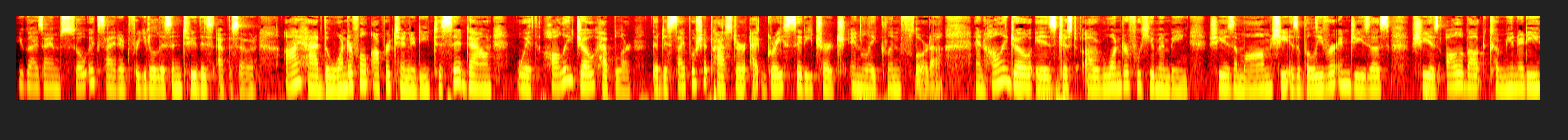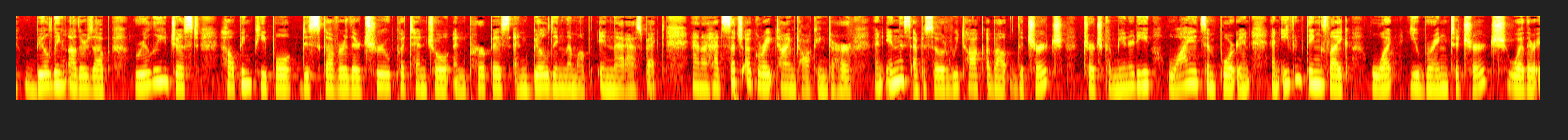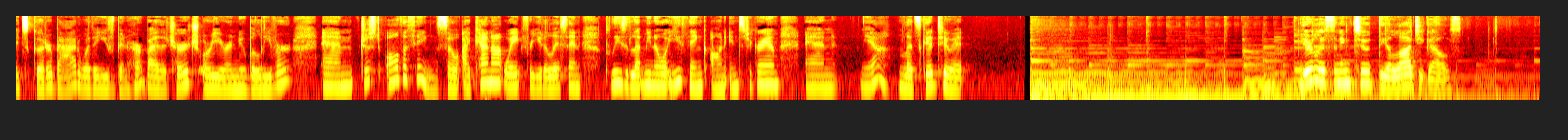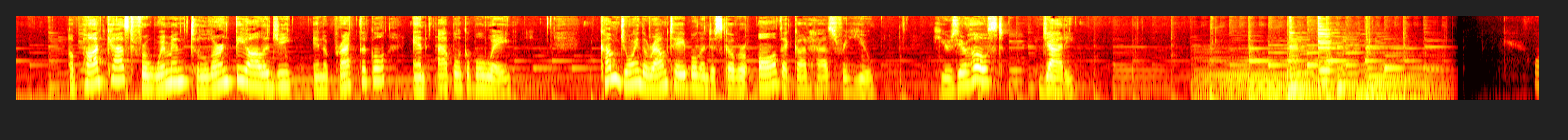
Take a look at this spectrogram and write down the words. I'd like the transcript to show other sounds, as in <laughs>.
You guys, I am so excited for you to listen to this episode. I had the wonderful opportunity to sit down with Holly Joe Hepler, the discipleship pastor at Grace City Church in Lakeland, Florida. And Holly Joe is just a wonderful human being. She is a mom, she is a believer in Jesus, she is all about community, building others up, really just helping people discover their true potential and purpose and building them up in that aspect. And I had such a great time talking to her. And in this episode, we talk about the church, church community, why it's important, and even things like what you bring to church, whether it's good or bad, whether you've been hurt by the church or you're a new believer, and just all the things. So I cannot wait for you to listen. Please let me know what you think on Instagram. And yeah, let's get to it. You're listening to Theology Gals a podcast for women to learn theology in a practical and applicable way. Come join the roundtable and discover all that God has for you. Here's your host, Jari.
